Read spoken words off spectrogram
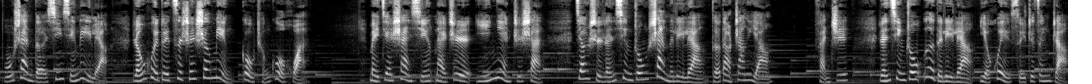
不善的心行力量，仍会对自身生命构成过患。每件善行乃至一念之善，将使人性中善的力量得到张扬。反之，人性中恶的力量也会随之增长。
